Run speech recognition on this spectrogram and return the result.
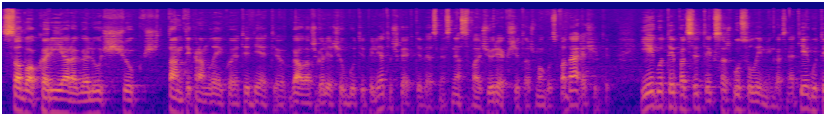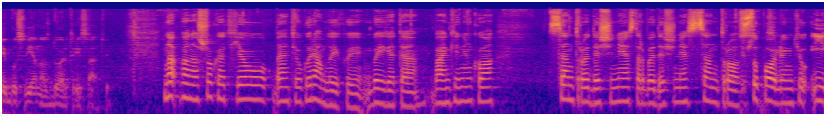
savo karjerą galiu šiuk tam tikram laikui atidėti, gal aš galėčiau būti pilietiškai aktyvesnis, nes va, žiūrėk, šitas žmogus padarė šitaip. Jeigu taip atsitiks, aš būsiu laimingas, net jeigu tai bus vienas, du ar trys atvejai. Na, panašu, kad jau bent jau kuriam laikui baigėte bankininko centro dešinės arba dešinės centro su polinkiu į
